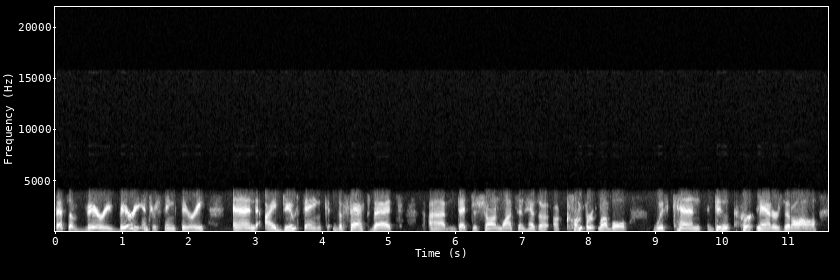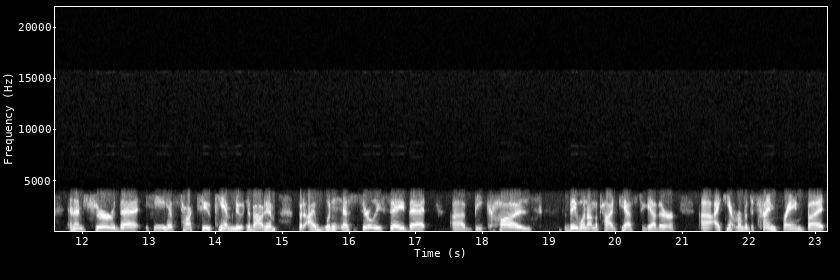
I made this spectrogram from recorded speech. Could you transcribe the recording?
that's a very, very interesting theory, and I do think the fact that uh, that Deshaun Watson has a, a comfort level with Ken didn't hurt matters at all. And I'm sure that he has talked to Cam Newton about him, but I wouldn't necessarily say that uh, because they went on the podcast together. Uh, I can't remember the time frame, but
